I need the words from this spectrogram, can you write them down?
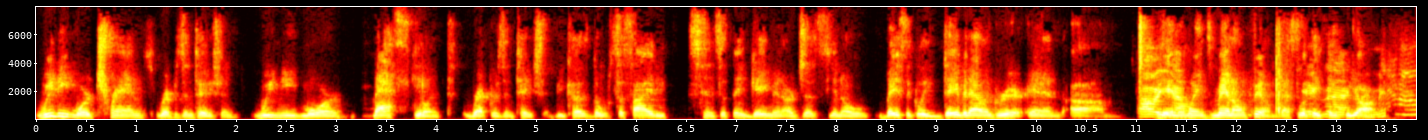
we need more trans representation. We need more masculine representation because the society tends to think gay men are just, you know, basically David Alan Grier and um, oh Dana yeah. Wayans men on film. That's what they think we are. Man, I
